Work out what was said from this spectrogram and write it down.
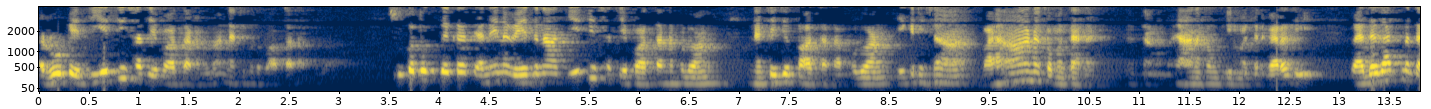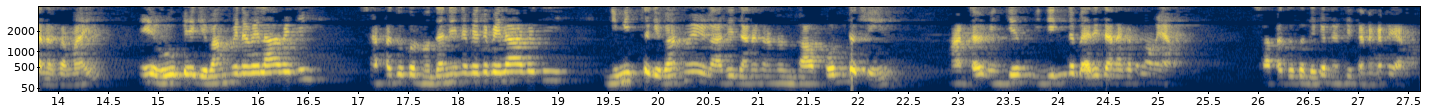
රූපේ තියෙද්දි සතිය පවත්වා ගන්න පුළුවන් නැතිකොට පවත්වා ගන්න පුළුවන්. සුඛ දුක් දෙක දැනෙන වේදනා තියෙද්දි සතිය පවත්වා ගන්න පුළුවන් නැතිදී පවත්වා ගන්න පුළුවන්. ඒක නිසා භයානකම තැන නැත්නම් භයානකම කියන වචනේ වැරදි. වැදගත්ම තැන තමයි ඒ රූපේ ගිවන් වෙන වෙලාවේදී සැප දුක නොදැනෙන වෙල වෙලාවේදී නිමිත්ත ගිවන් වෙන වෙලාවේදී දැනගන්න තව පොඩ්ඩකින් මට විඳින්න බැරි තැනකට මම යනවා. සැප දුක දෙක නැති තැනකට යනවා.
